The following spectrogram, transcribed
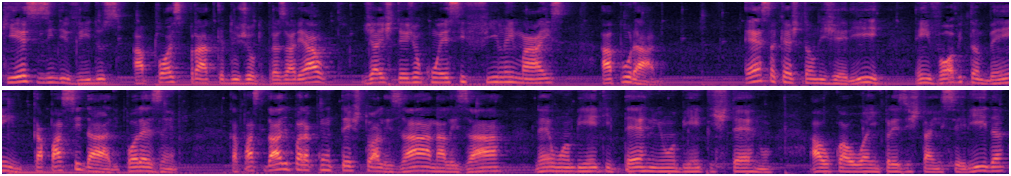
que esses indivíduos, após prática do jogo empresarial, já estejam com esse feeling mais apurado. Essa questão de gerir envolve também capacidade, por exemplo, capacidade para contextualizar, analisar né, um ambiente interno e um ambiente externo ao qual a empresa está inserida,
